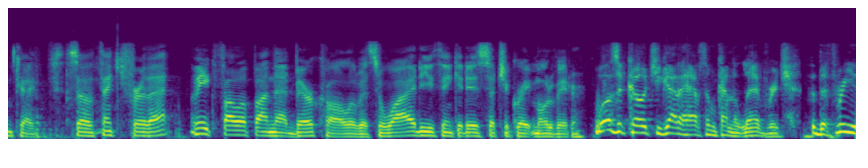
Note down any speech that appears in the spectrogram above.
Okay, so thank you for that. Let me follow up on that bear crawl a little bit. So, why do you think it is such a great motivator? Well, as a coach, you got to have some kind of leverage. The three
